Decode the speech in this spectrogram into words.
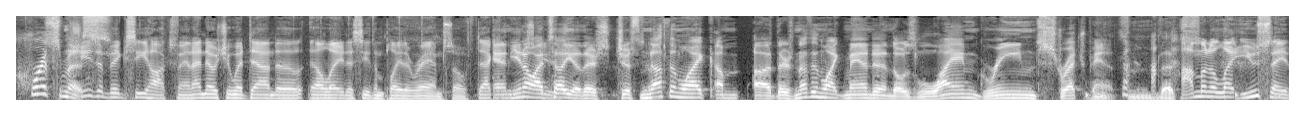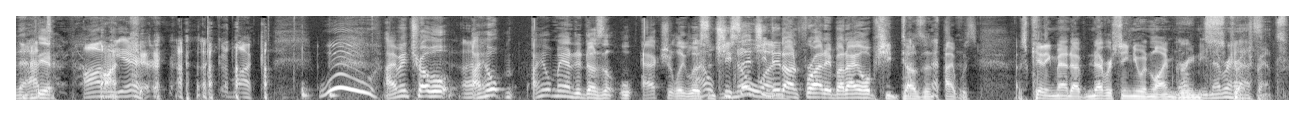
Christmas. she's a big Seahawks fan. I know she went down to L.A. to see them play the Rams. So that. And you know, I tell you, there's just nothing like um, uh, there's nothing like Manda in those lime green stretch pants. And that's, I'm going to let you say that Yeah. On the air. Good luck. Woo! I'm in trouble. I hope I hope Manda doesn't actually listen. She no said she one- did on Friday, but I hope she doesn't. I was I was kidding, Manda. I've never seen you in lime green stretch has. pants.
